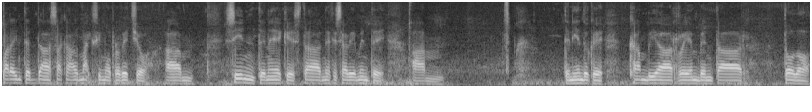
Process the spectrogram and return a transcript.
para intentar sacar el máximo provecho sin tener que estar necesariamente teniendo que cambiar, reinventar todo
